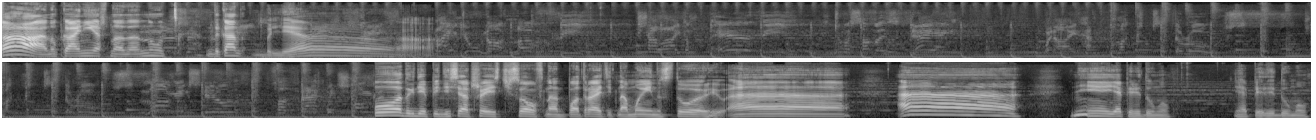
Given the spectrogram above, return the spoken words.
А, ну конечно, да, ну, до кон... Бля. Вот где 56 часов надо потратить на мейн историю. А, а, не, я передумал. Я передумал.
